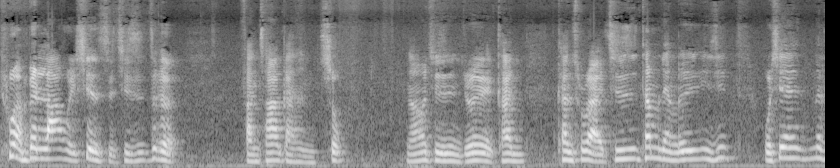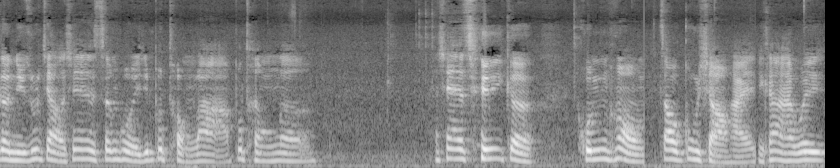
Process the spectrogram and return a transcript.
突然被拉回现实，其实这个反差感很重，然后其实你就会看看出来，其实他们两个已经。我现在那个女主角现在的生活已经不同啦，不同了。她现在是一个婚后照顾小孩，你看还会，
